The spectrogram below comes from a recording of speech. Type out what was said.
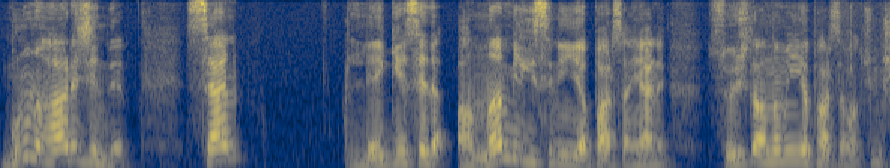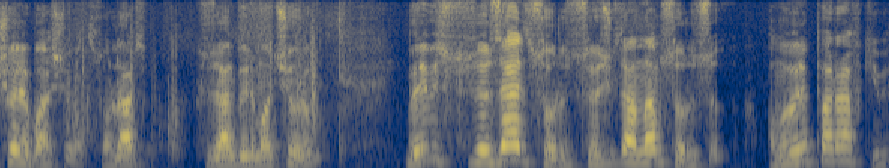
Bunun haricinde sen LGS'de anlam bilgisini iyi yaparsan yani sözcükte anlamı iyi yaparsan bak çünkü şöyle başlıyor bak sorular sözel bölüm açıyorum. Böyle bir sözel soru, sözcükte anlam sorusu ama böyle paragraf gibi.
